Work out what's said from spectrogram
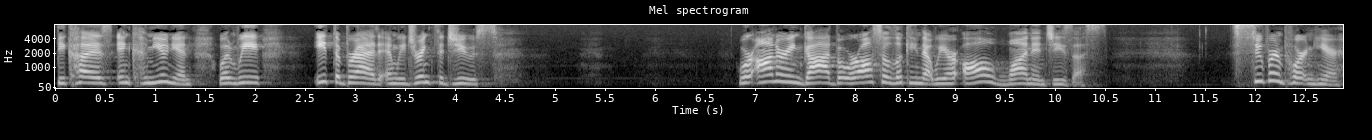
because in communion, when we eat the bread and we drink the juice, we're honoring God, but we're also looking that we are all one in Jesus. Super important here.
